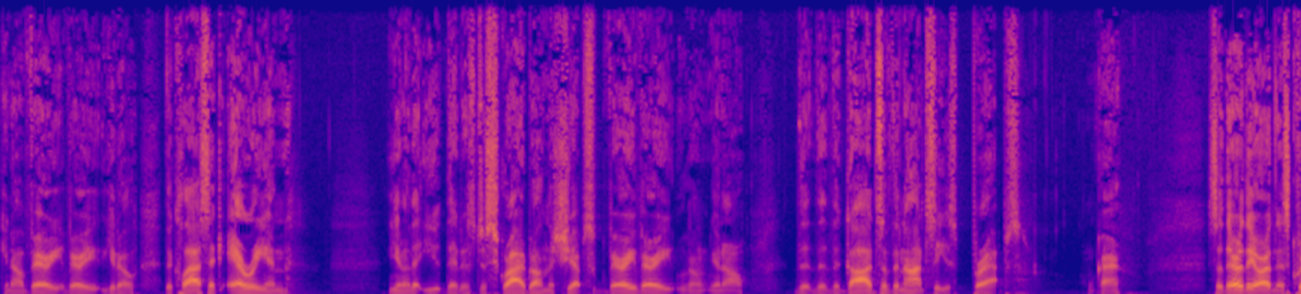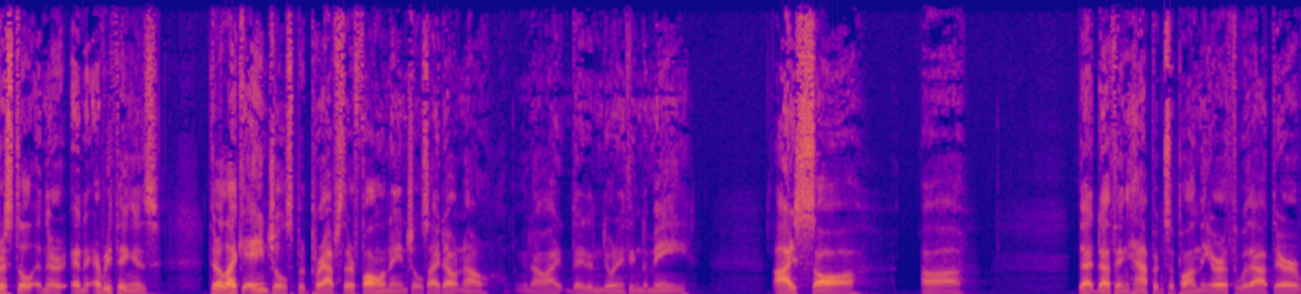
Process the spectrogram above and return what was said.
you know, very, very, you know, the classic Aryan you know that you that is described on the ships. Very, very, you know, the the, the gods of the Nazis, perhaps. Okay, so there they are in this crystal, and they're and everything is they're like angels, but perhaps they're fallen angels. I don't know. You know, I they didn't do anything to me. I saw uh, that nothing happens upon the earth without their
